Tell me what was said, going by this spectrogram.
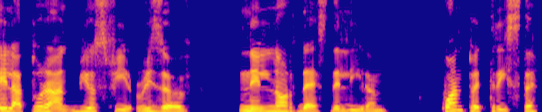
e la Turan Biosphere Reserve nel nord-est dell'Iran. Quanto è triste,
